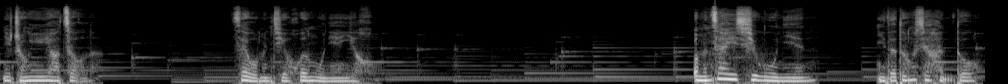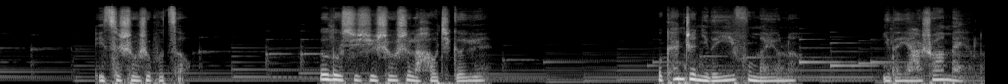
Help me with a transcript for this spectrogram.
你终于要走了，在我们结婚五年以后，我们在一起五年，你的东西很多。一次收拾不走，陆陆续续收拾了好几个月。我看着你的衣服没了，你的牙刷没了，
